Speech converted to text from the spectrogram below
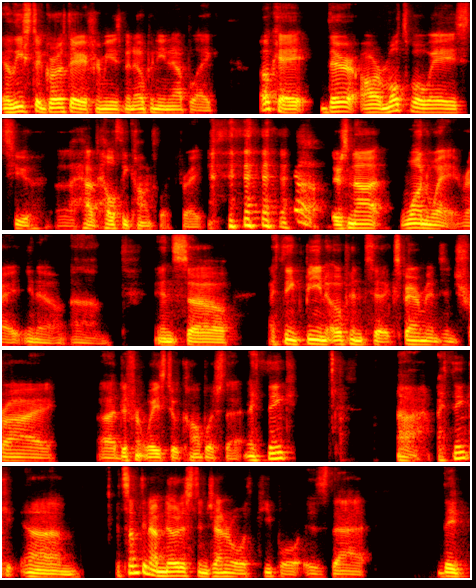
at least a growth area for me has been opening up like, okay, there are multiple ways to uh, have healthy conflict, right? yeah. There's not one way, right? You know, um, and so I think being open to experiment and try uh, different ways to accomplish that. And I think, uh, I think um, it's something I've noticed in general with people is that they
